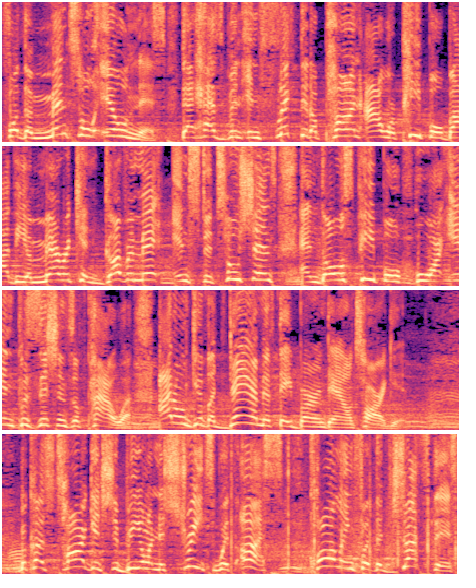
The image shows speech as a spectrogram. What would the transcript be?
for the mental illness that has been inflicted upon our people by the American government, institutions, and those people who are in positions of power. I don't give a damn if they burn down Target because Target should be on the streets with us calling for the justice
